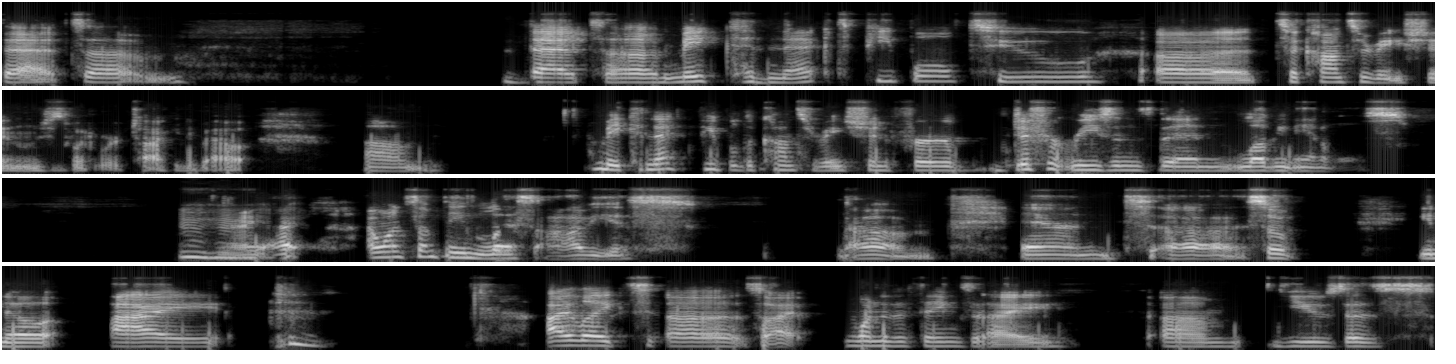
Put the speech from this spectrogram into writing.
that um, that uh, may connect people to uh, to conservation, which is what we're talking about. Um, may connect people to conservation for different reasons than loving animals. Mm-hmm. Right? I, I want something less obvious, um, and uh, so you know, I I liked uh, so I, one of the things that I um, used as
